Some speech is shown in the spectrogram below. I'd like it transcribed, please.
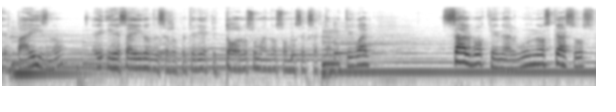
el país, ¿no? E, y es ahí donde se repetiría que todos los humanos somos exactamente igual, salvo que en algunos casos,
